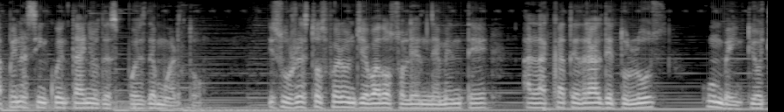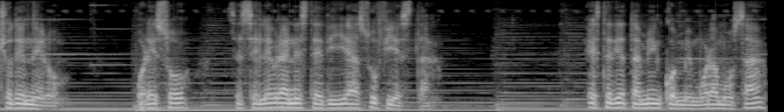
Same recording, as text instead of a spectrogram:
apenas 50 años después de muerto, y sus restos fueron llevados solemnemente a la Catedral de Toulouse un 28 de enero. Por eso se celebra en este día su fiesta. Este día también conmemoramos a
